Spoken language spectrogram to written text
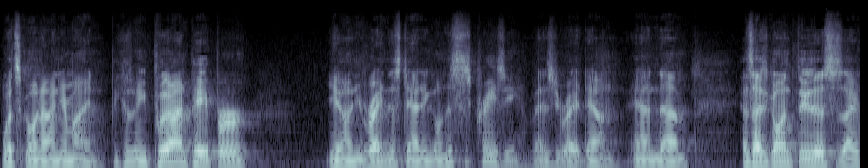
what's going on in your mind. Because when you put it on paper, you know, and you're writing this down, you're going, this is crazy, as you write it down. And um, as I was going through this, as I,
